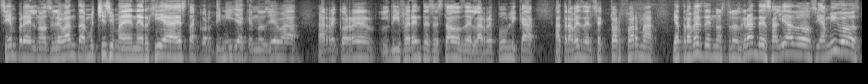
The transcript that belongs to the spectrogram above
Siempre nos levanta muchísima energía esta cortinilla que nos lleva a recorrer diferentes estados de la República a través del sector farma y a través de nuestros grandes aliados y amigos.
